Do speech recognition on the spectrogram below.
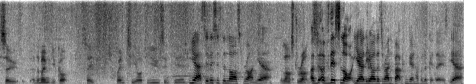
so at the moment you've got say 20 odd ewes in here. Yeah, so this is the last run, yeah. The last run. Of, so, of this lot, yeah, the others around the back, we can go and have a look at those, yeah.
